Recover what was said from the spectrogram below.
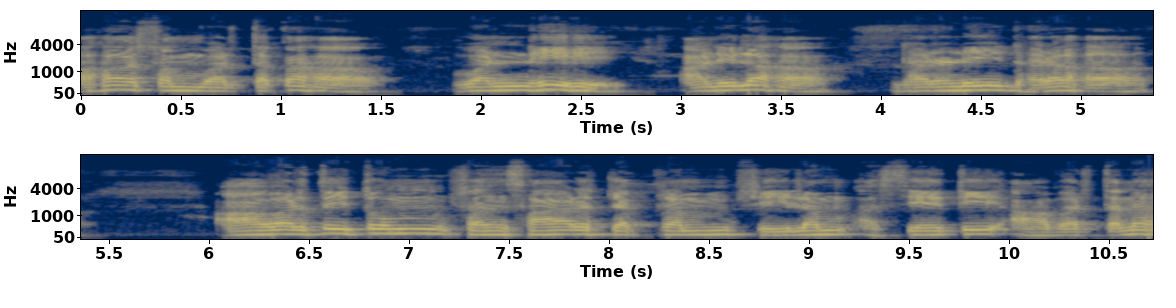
अह संवर्तक, वह्नि अनिल धरणीधर। आवर्तितुम संसार चक्रम शीलम अस्ेति आवर्तन।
